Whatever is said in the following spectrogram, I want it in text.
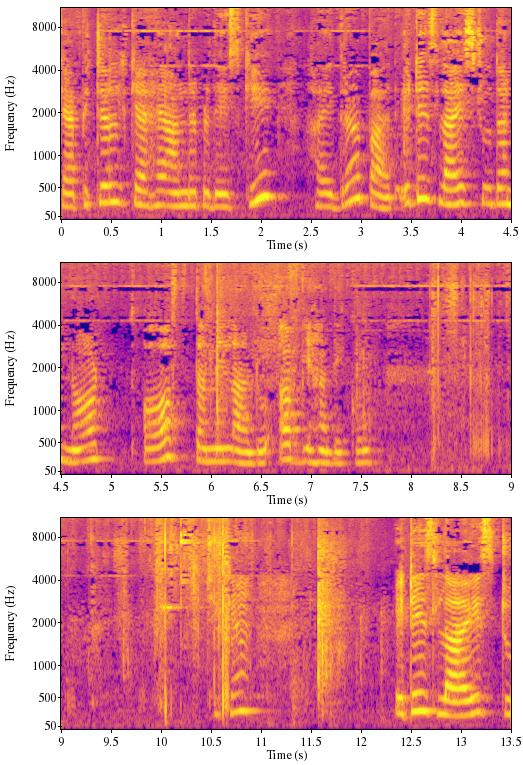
कैपिटल क्या है आंध्र प्रदेश की Hyderabad it is lies to the north of Tamil Nadu अब यहाँ देखो ठीक है It is lies to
